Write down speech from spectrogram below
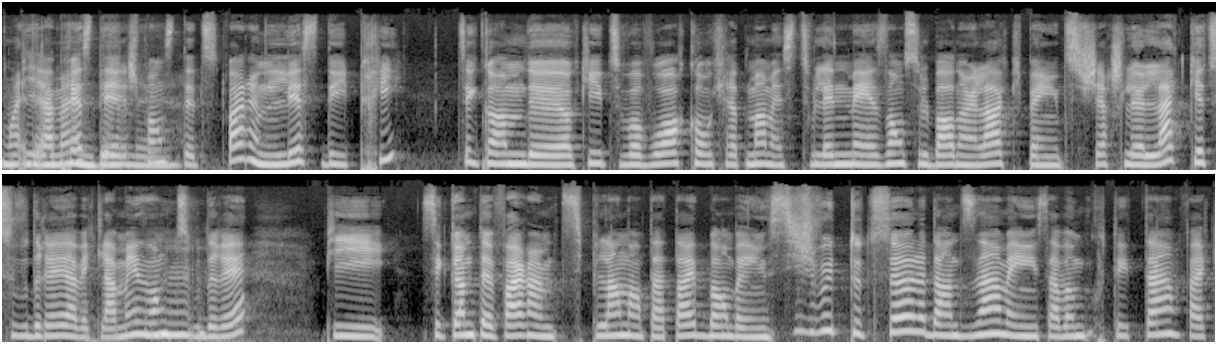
Ouais, Puis après, belle, je pense, euh, c'était de faire une liste des prix. Tu sais, comme de, OK, tu vas voir concrètement, mais si tu voulais une maison sur le bord d'un lac, ben tu cherches le lac que tu voudrais avec la maison que tu Mhm. voudrais. Puis c'est comme te faire un petit plan dans ta tête. Bon, ben si je veux tout ça là, dans 10 ans, ben ça va me coûter tant. Fait que,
